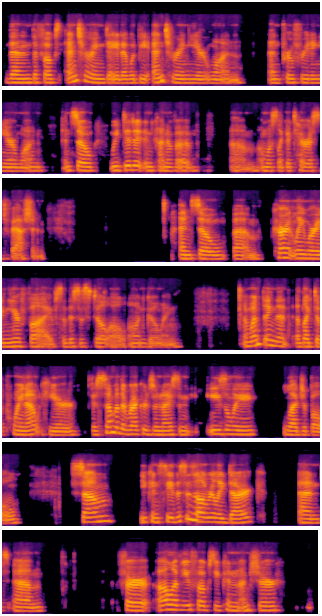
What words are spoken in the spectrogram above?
then the folks entering data would be entering year one and proofreading year one. And so we did it in kind of a um, almost like a terraced fashion. And so um, currently we're in year five, so this is still all ongoing. And one thing that I'd like to point out here is some of the records are nice and easily legible. Some you can see this is all really dark. And um, for all of you folks, you can, I'm sure,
